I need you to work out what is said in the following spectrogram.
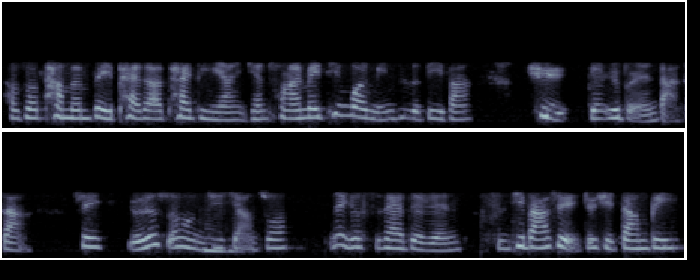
他说他们被派到太平洋以前从来没听过名字的地方去跟日本人打仗，所以有的时候你去想说。那个时代的人十七八岁就去当兵，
